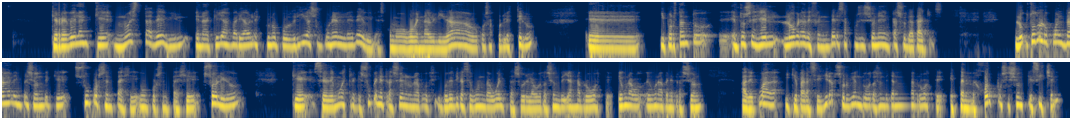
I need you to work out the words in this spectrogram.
que revelan que no está débil en aquellas variables que uno podría suponerle débiles, como gobernabilidad o cosas por el estilo. Eh, y por tanto, eh, entonces él logra defender esas posiciones en caso de ataques. Todo lo cual da la impresión de que su porcentaje es un porcentaje sólido, que se demuestra que su penetración en una hipot- hipotética segunda vuelta sobre la votación de Yasna Proboste es una, es una penetración adecuada y que para seguir absorbiendo votación de Yasna Proboste está en mejor posición que Sichel.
